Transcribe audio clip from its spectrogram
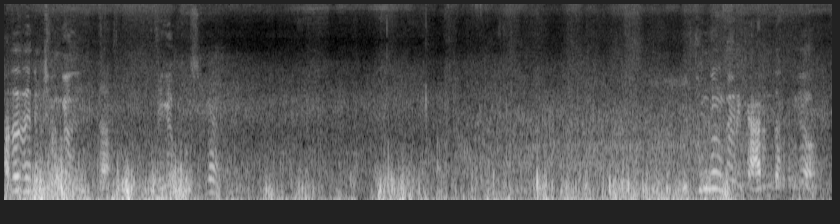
바다들이 전경입니다. 여기 보시면 이 풍경도 이렇게 아름답고요.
